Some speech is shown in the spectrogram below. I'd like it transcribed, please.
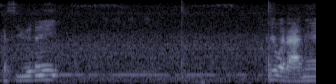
กสิอยู่ในเทวดาแน่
